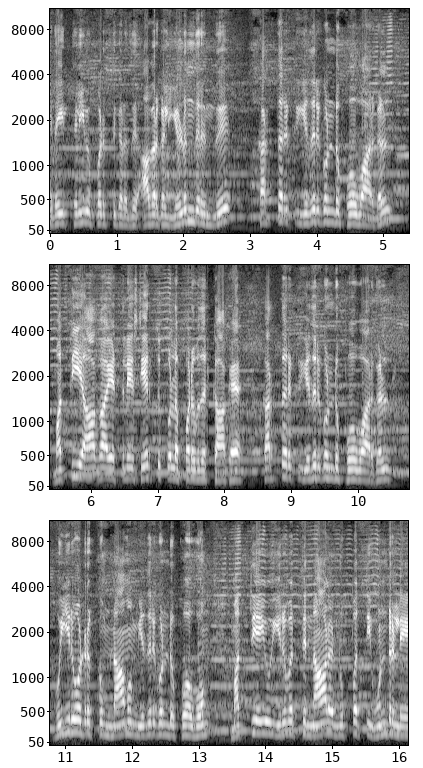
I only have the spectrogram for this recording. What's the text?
இதை தெளிவுபடுத்துகிறது. அவர்கள் எழுந்திருந்து கர்த்தருக்கு எதிர்கொண்டு போவார்கள். மத்திய ஆகாயத்திலே சேர்த்து கொள்ளப்படுவதற்காக கர்த்தருக்கு எதிர்கொண்டு போவார்கள். உயிரோடு இருக்கும் நாமும் எதிர்கொண்டு போவோம். மத்தியு இருபத்தி நாலு முப்பத்தி ஒன்றிலே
